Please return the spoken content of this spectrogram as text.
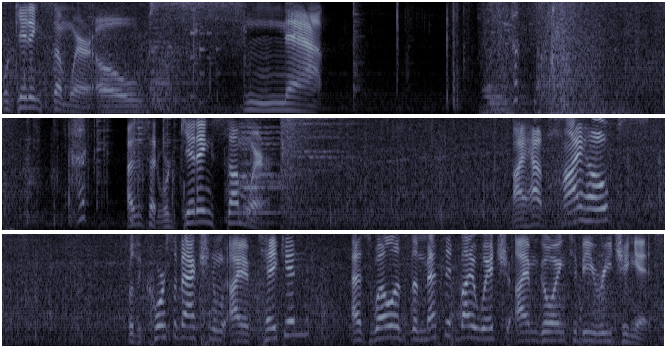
We're getting somewhere. Oh, snap. As I said, we're getting somewhere. I have high hopes for the course of action I have taken, as well as the method by which I'm going to be reaching it.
